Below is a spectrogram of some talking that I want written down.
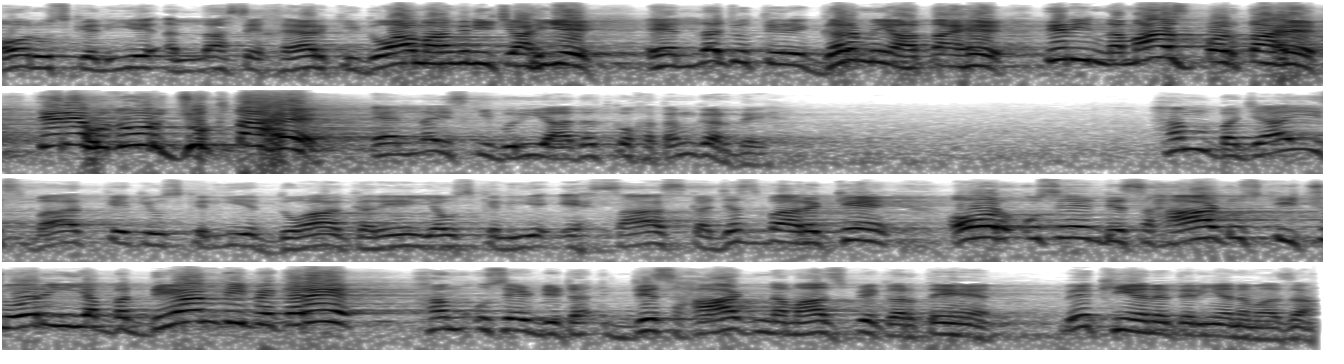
اور اس کے لیے اللہ سے خیر کی دعا مانگنی چاہیے۔ اے اللہ، جو تیرے گھر میں آتا ہے، تیری نماز پڑھتا ہے، تیرے حضور جھکتا ہے، اے اللہ، اس کی بری عادت کو ختم کر دے۔ ہم بجائے اس بات کے کہ اس کے لیے دعا کریں یا اس کے لیے احساس کا جذبہ رکھیں اور اسے ڈسہارٹ اس کی چوری یا بدیانتی پہ کریں، ہم اسے ڈسہارٹ نماز پہ کرتے ہیں۔ دیکھیے نا تیریاں نمازاں۔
